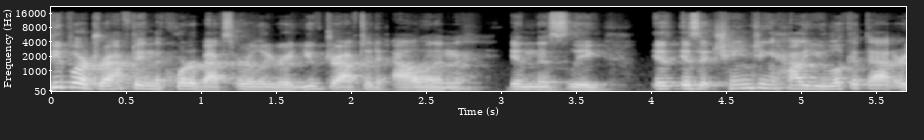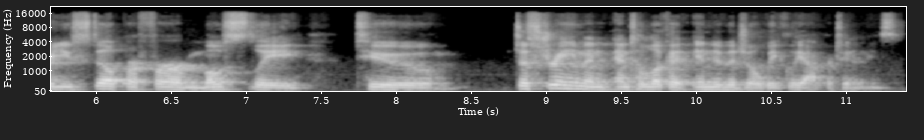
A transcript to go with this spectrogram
People are drafting the quarterbacks earlier. You've drafted Allen in this league. Is, is it changing how you look at that, or you still prefer mostly to to stream and, and to look at individual weekly opportunities?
